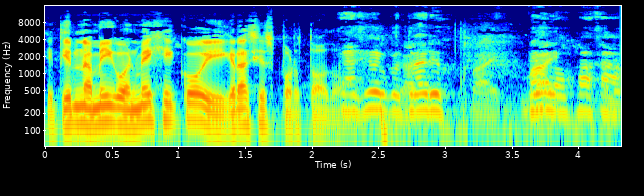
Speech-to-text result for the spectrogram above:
Y tiene un amigo en México y gracias por todo. Gracias, al contrario. Bye. Míralo, Bye. baja.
